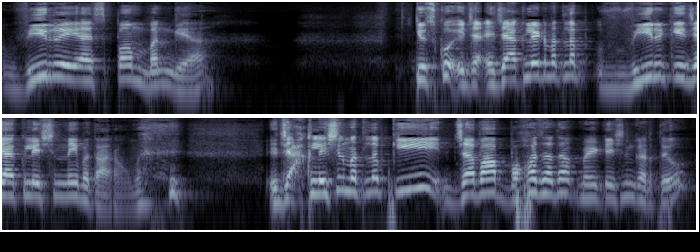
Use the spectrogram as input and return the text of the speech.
वीर या स्पर्म बन गया कि उसको इजैकुलेट मतलब वीर की इजैकुलेशन नहीं बता रहा हूँ मैं। इजैकुलेशन मतलब कि जब आप बहुत ज़्यादा मेडिटेशन करते हो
